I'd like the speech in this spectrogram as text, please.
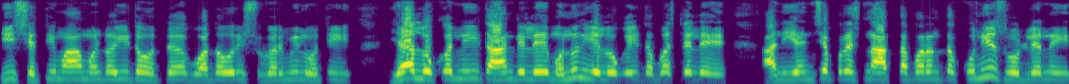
ही शेती महामंडळ इथं होतं गोदावरी शुगर मिल होती. या लोकांनी इथं आणलेले म्हणून हे लोक इथं बसलेले आहे. आणि यांचे प्रश्न आतापर्यंत कोणीही सोडले नाही.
